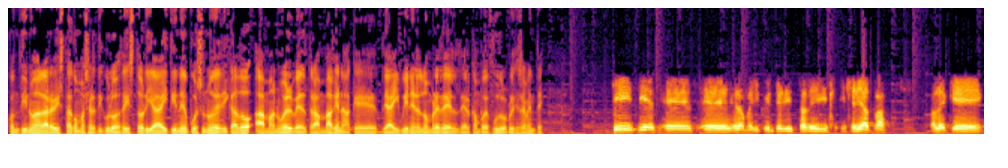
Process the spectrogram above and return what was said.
Continúa la revista con más artículos de historia y tiene pues uno dedicado a Manuel Beltrán Vágena, que de ahí viene el nombre del, campo de fútbol precisamente. Sí, sí, es, era un médico internista de, y geriatra, ¿vale? Que,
